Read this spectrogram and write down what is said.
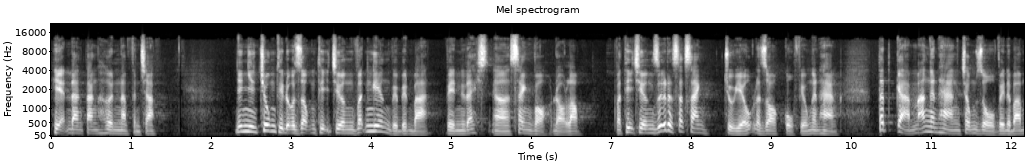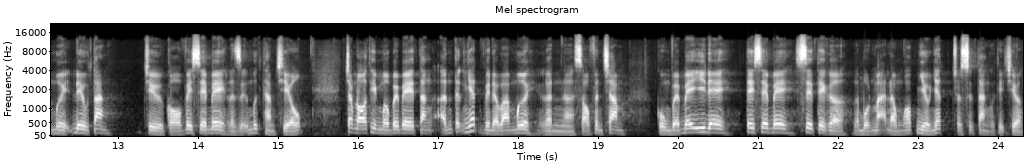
hiện đang tăng hơn 5%. Nhưng nhìn chung thì độ rộng thị trường vẫn nghiêng về bên bán, về index uh, xanh vỏ đỏ lòng. Và thị trường giữ được sắc xanh chủ yếu là do cổ phiếu ngân hàng. Tất cả mã ngân hàng trong rổ VN30 đều tăng, trừ có VCB là giữ mức tham chiếu. Trong đó thì MBB tăng ấn tượng nhất VN30 gần à, 6%, cùng với BID, TCB, CTG là bốn mã đóng góp nhiều nhất cho sức tăng của thị trường.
